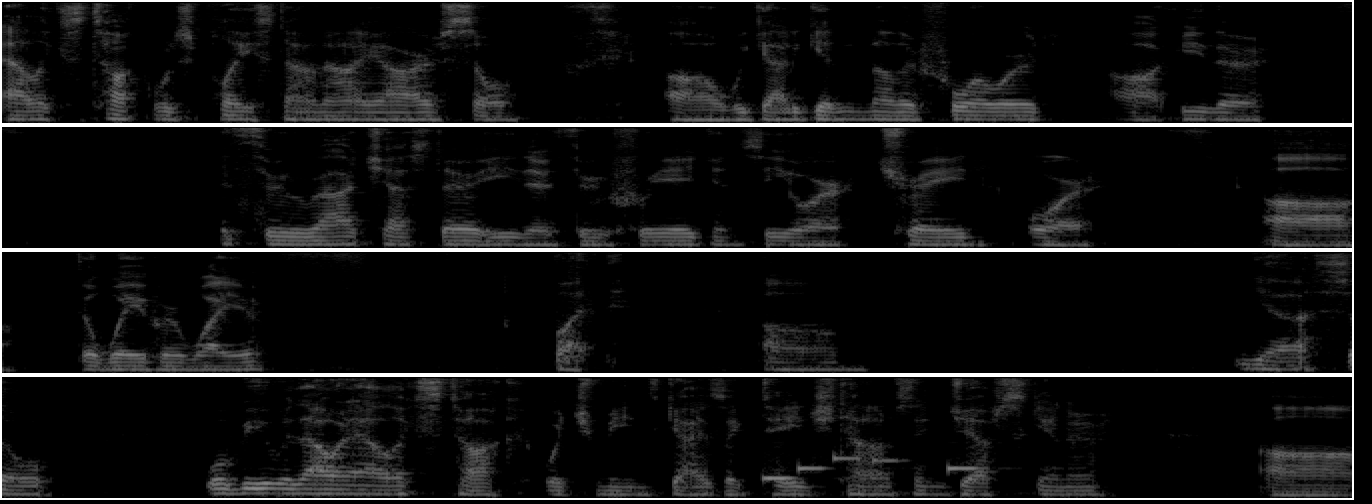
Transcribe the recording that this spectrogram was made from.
Alex Tuch was placed on IR, so uh, we got to get another forward, uh, either through Rochester, either through free agency or trade or uh, the waiver wire. But um, yeah, so we'll be without Alex Tuch, which means guys like Tage Thompson, Jeff Skinner, uh,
